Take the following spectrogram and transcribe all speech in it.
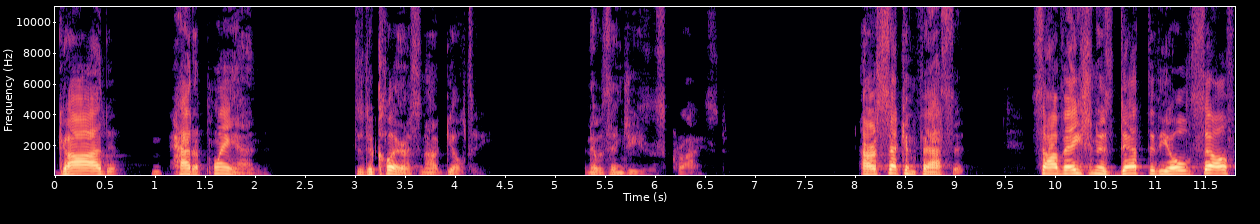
God had a plan to declare us not guilty, and it was in Jesus Christ. Our second facet salvation is death to the old self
